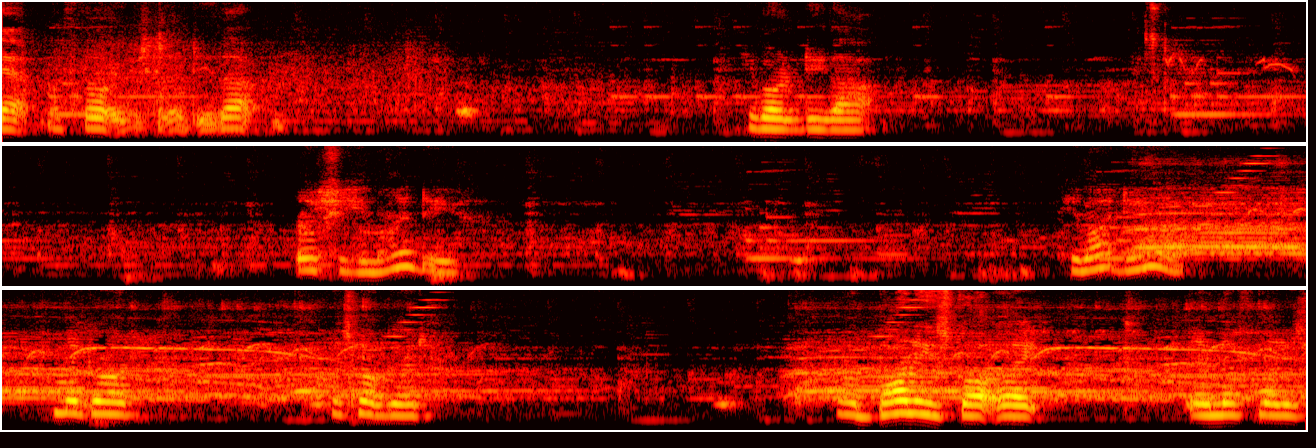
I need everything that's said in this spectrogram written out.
yeah, I thought he was going to do that. He won't do that. Actually, he might do. He might do that. Oh my god. That's not good. Oh, Bonnie's got like enough money to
